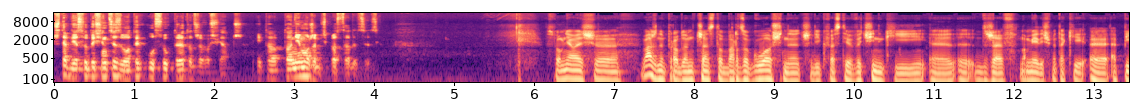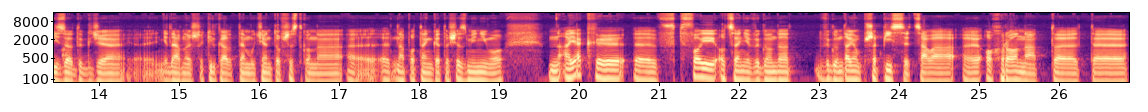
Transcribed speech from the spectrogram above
40 tysięcy złotych usług, które to drzewo świadczy. I to, to nie może być prosta decyzja. Wspomniałeś e, ważny problem, często bardzo głośny, czyli kwestię wycinki e, e, drzew. No, mieliśmy taki epizod, gdzie niedawno, jeszcze kilka lat temu, cięto wszystko na, na potęgę, to się zmieniło. No, a jak w Twojej ocenie wygląda wyglądają przepisy, cała ochrona, te, te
